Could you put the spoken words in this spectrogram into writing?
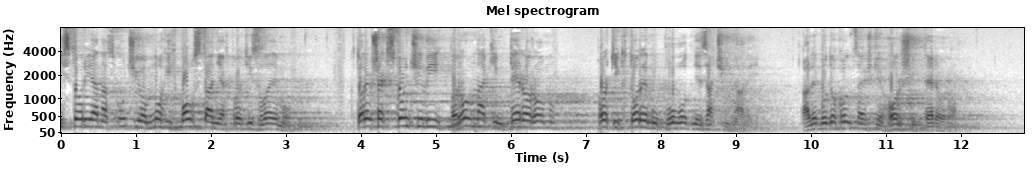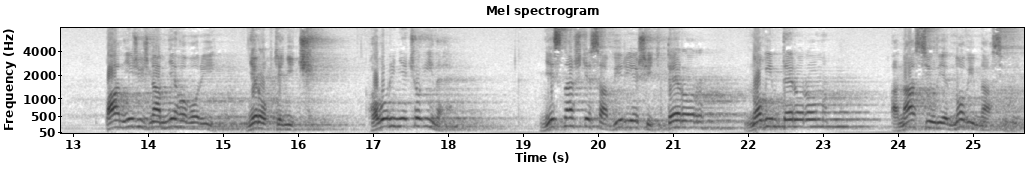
História nás učí o mnohých povstaniach proti zlému, ktoré však skončili rovnakým terorom, proti ktorému pôvodne začínali. Alebo dokonca ešte horším terorom. Pán Ježiš nám nehovorí, nerobte nič. Hovorí niečo iné. Nesnažte sa vyriešiť teror novým terorom a násilie novým násilím.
